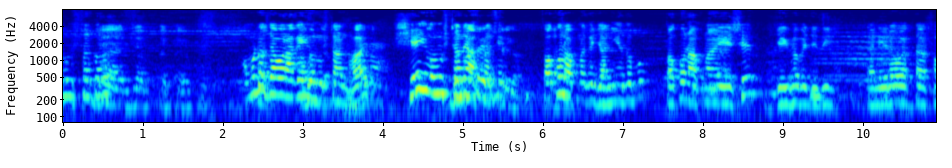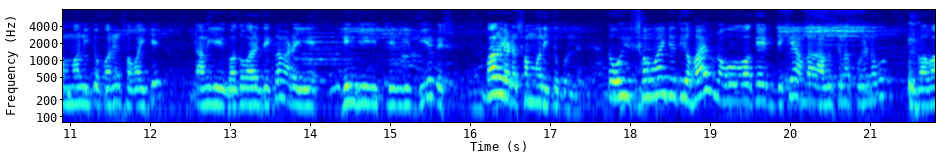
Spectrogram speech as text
অনুষ্ঠান করে? অমরনাথ যাওয়ার আগেই অনুষ্ঠান হয়। সেই অনুষ্ঠানে আপনাকে তখন আপনাকে জানিয়ে দেবো। তখন আপনারা এসে যেইভাবে যদি এরাও একটা সম্মানিত করেন সবাইকে। আমি গতবারে দেখলাম একটা ইয়ে গেঞ্জি টেঞ্জি দিয়ে বেশ ভালোই একটা সম্মানিত করলেন। তো ওই সময় যদি হয়, নববাবাকে ডেকে আমরা আলোচনা করে নেব। বাবা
